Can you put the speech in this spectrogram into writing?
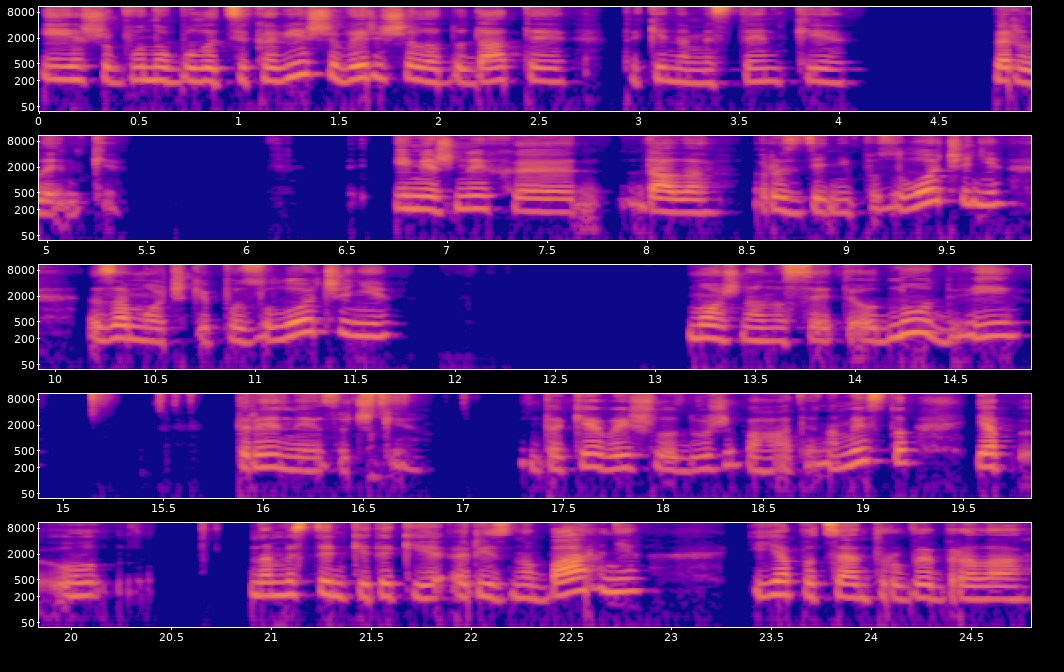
і щоб воно було цікавіше, вирішила додати такі намистинки перлинки. І між них е, дала роздільні позолочені, замочки позолочені. Можна носити одну, дві, три низочки. Таке вийшло дуже багато намисто. Я, намистинки такі різнобарвні, і я по центру вибрала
